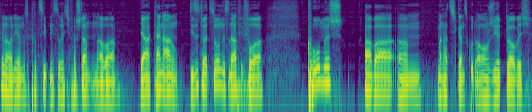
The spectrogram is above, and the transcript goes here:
genau, die haben das Prinzip nicht so richtig verstanden, aber ja, keine Ahnung. Die Situation ist nach wie vor komisch, aber ähm, man hat sich ganz gut arrangiert, glaube ich.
